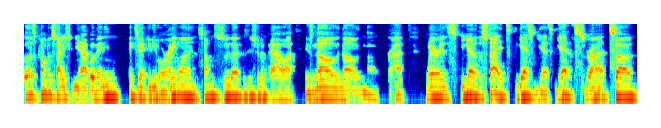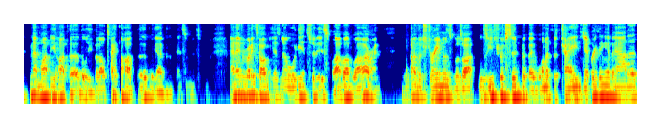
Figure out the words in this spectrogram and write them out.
first conversation you have with any executive or anyone in some pseudo position of power is no, no, no, right? Whereas you go to the States, yes, yes, yes, right? So that might be hyperbole, but I'll take the hyperbole over the pessimism. And everybody told me there's no audience for this, blah, blah, blah. And one of the streamers was uh, was interested, but they wanted to change everything about it,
